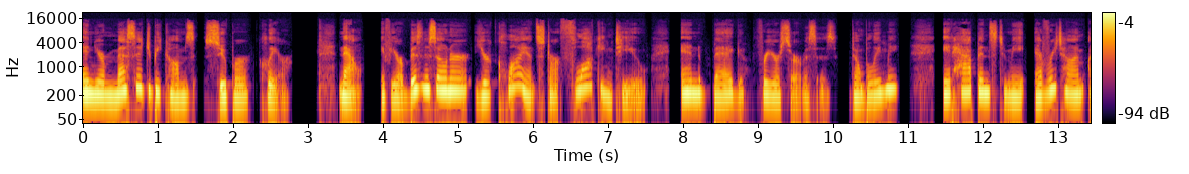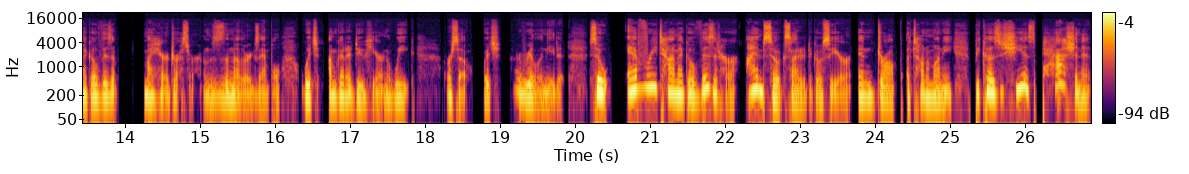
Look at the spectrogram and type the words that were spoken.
And your message becomes super clear. Now, if you're a business owner, your clients start flocking to you and beg for your services. Don't believe me? It happens to me every time I go visit my hairdresser. And this is another example, which I'm going to do here in a week or so, which I really need it. So every time I go visit her, I am so excited to go see her and drop a ton of money because she is passionate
